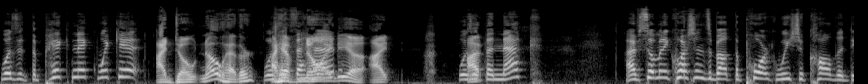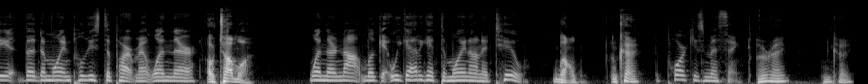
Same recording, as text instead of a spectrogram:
was it the picnic wicket? I don't know, Heather. Was I have no head? idea. I Was I- it the neck? I have so many questions about the pork. We should call the De- the Des Moines Police Department when they're Ottumwa. when they're not looking. We got to get Des Moines on it too. Well, okay. The pork is missing. All right. Okay.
